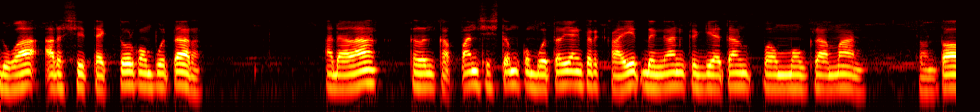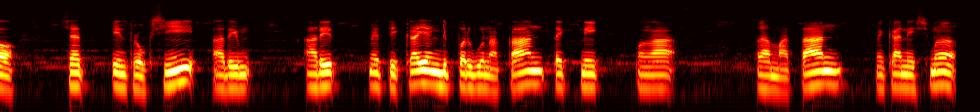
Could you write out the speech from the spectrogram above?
Dua, arsitektur komputer adalah kelengkapan sistem komputer yang terkait dengan kegiatan pemrograman. Contoh, set instruksi, aritmetika yang dipergunakan, teknik pengalamatan, mekanisme.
